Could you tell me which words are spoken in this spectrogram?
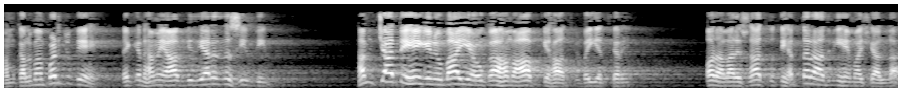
ہم کلمہ پڑھ چکے ہیں، لیکن ہمیں آپ کی زیارت نصیب دی ہم چاہتے ہیں کہ نبائیوں کا ہم آپ کے ہاتھ میں بیعت کریں۔ اور ہمارے ساتھ تو تہتر آدمی ہیں ماشاء اللہ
